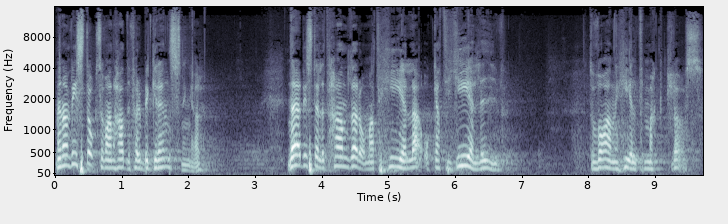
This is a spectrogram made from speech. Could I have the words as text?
Men han visste också vad han hade för begränsningar. När det istället handlade om att hela och att ge liv, då var han helt maktlös.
